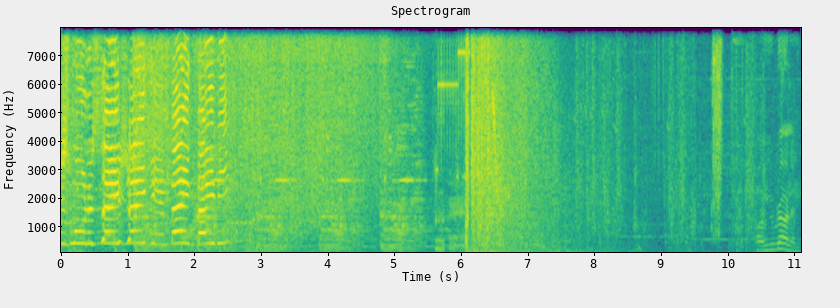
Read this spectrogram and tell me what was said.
Just want to say shake and bake, baby. Oh, you running?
